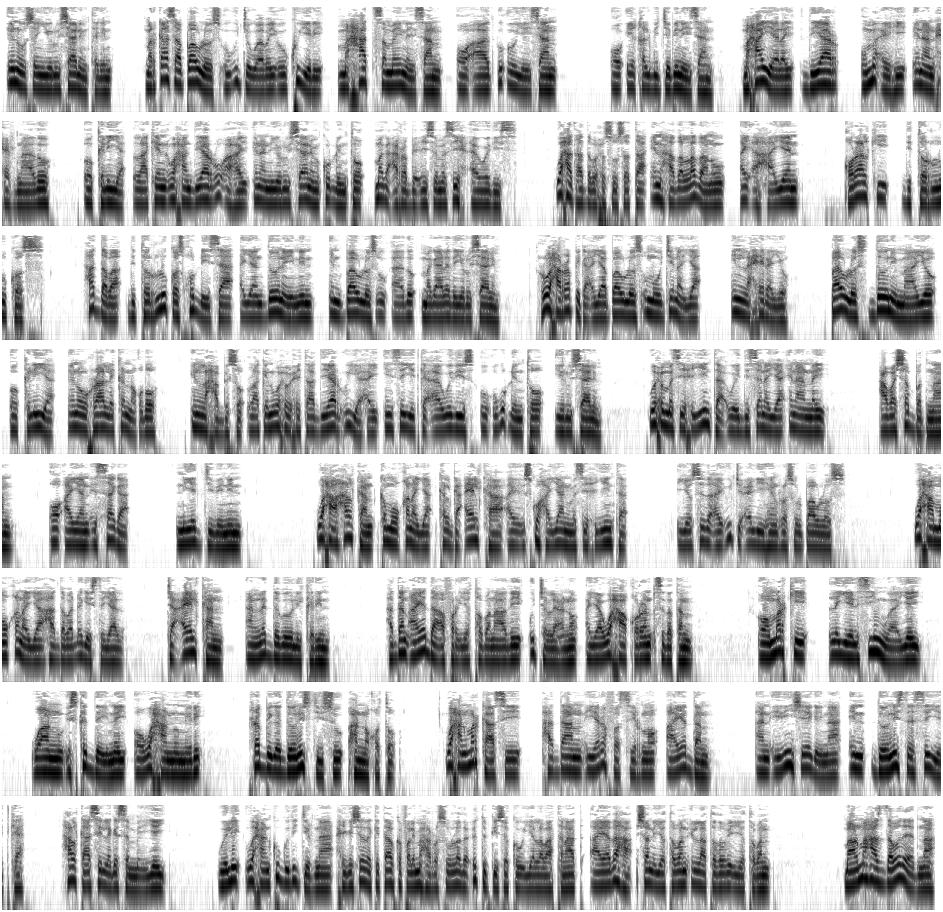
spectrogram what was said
inuusan yeruusaalem tegin. Markaasaa bawlos uu u jawaabay oo ku yidhi maxaad samaynaysaan oo aad u ooyeysaan oo ii qalbi jebinaysaan maxaa yeelay diyaar uma ahi inaan xidhnaado oo keliya laakiin waxaan diyaar u ahay inaan yeruusaalem ku dhinto magaca rabbi ciise masiix aawadiis. Waxaad haddaba xusuusataa in hadalladanu ay ahaayeen qoraalkii ditorlukos haddaba ditorlukos qudhiisa ayaan doonaynin in bawlos uu aado magaalada yeruusaalem ruuxa rabbiga ayaa bawlos u muujinaya in la xidhayo bawlos dooni maayo oo keliya inuu raalli ka noqdo in la xabiso laakiin wuxuu xitaa diyaar u yahay in sayidka aawadiis uu ugu dhinto yeruusaalem. Wuxuu masiixiyiinta weyddiisanayaa inaanay cabasho badnaan oo ayaan isaga niyad jibinin. Waxaa halkan ka muuqanaya kalgacaylka ay isku hayaan masiixiyiinta iyo sida ay u jecel yihiin rasuul bawlos waxaa muuqanaya haddaba dhegaystayaal jacaylkan aan la dabooli karin. Haddaan aayadda afar iyo tobanaadii u jalleecno ayaa waxaa qoran sida tan. Oo markii la yeelsiin waayey waannu iska daynay oo waxaannu nidhi rabbiga doonistiisu ha noqoto. Waxaan markaasi haddaan yaro fasirno aayaddan aan idiin sheegaynaa in doonista sayidka halkaasi laga sameeyey. Weli waxaan ku guda jirnaa xigashada kitaabka falimaha rasuullada cutubkiisa kow iyo labaatanaad aayadaha shan iyo toban ilaa toddoba iyo toban. Maalmahaas dabadeedna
